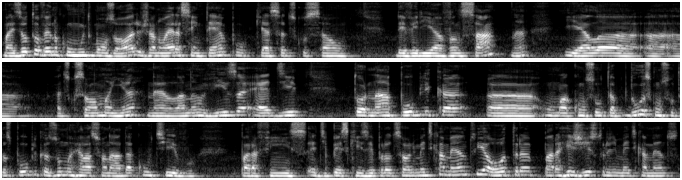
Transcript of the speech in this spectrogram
mas eu estou vendo com muito bons olhos, já não era sem tempo que essa discussão deveria avançar, né? e ela, a, a, a discussão amanhã, né, lá na Anvisa, é de tornar pública uh, uma consulta, duas consultas públicas, uma relacionada a cultivo para fins de pesquisa e produção de medicamento e a outra para registro de medicamentos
